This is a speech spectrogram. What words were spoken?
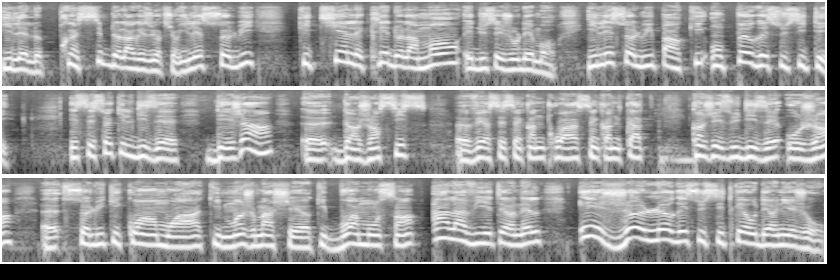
Il est le principe de la résurrection. Il est celui qui tient les clés de la mort et du séjour des morts. Il est celui par qui on peut ressusciter. Et c'est ce qu'il disait déjà hein, euh, dans Jean 6, euh, verset 53, 54, quand Jésus disait aux gens, euh, celui qui croit en moi, qui mange ma chair, qui boit mon sang, a la vie éternelle, et je le ressusciterai au dernier jour.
